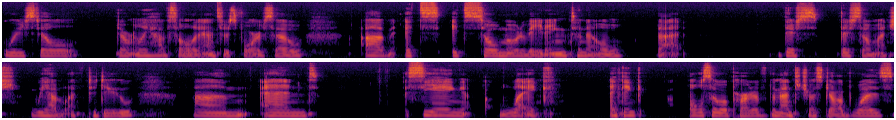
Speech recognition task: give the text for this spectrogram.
we still don't really have solid answers for. So um, it's it's so motivating to know that there's there's so much we have left to do. Um, and seeing like i think also a part of the manta trust job was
